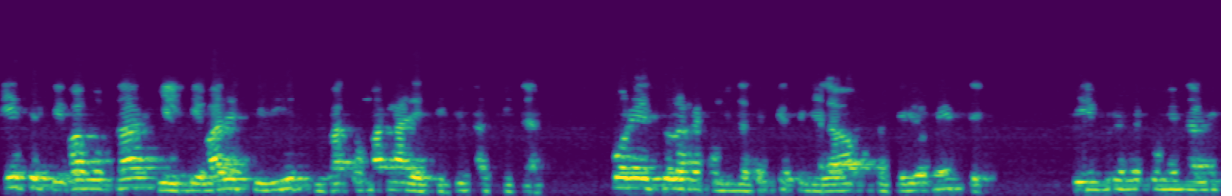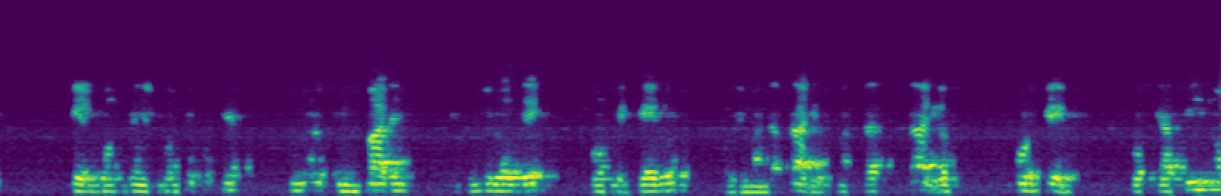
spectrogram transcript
Es el que va a votar y el que va a decidir y va a tomar la decisión al final. Por eso la recomendación que señalábamos anteriormente. Siempre es recomendable que el, consejo sea número el número de consejeros o de mandatarios. mandatarios. ¿Por qué? porque así no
